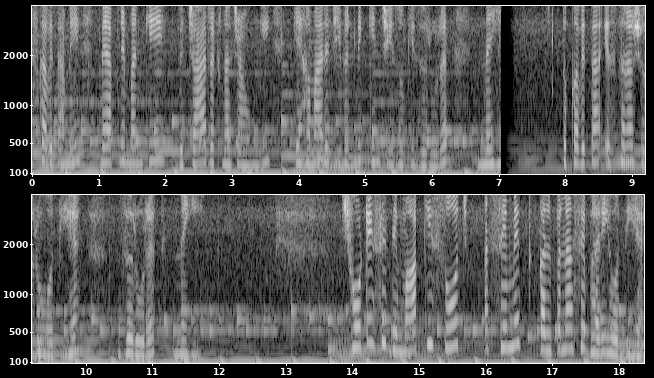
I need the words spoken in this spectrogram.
इस कविता में मैं अपने मन के विचार रखना चाहूँगी कि हमारे जीवन में किन चीज़ों की ज़रूरत नहीं। तो कविता इस तरह शुरू होती है, ज़रूरत नहीं। छोटे से दिमाग की सोच असीमित कल्पना से भरी होती है।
